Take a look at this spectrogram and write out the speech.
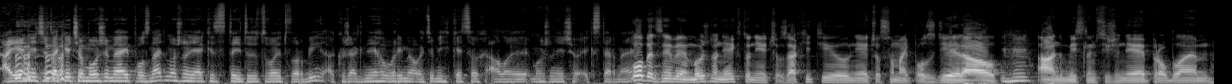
A je niečo také, čo môžeme aj poznať, možno nejaké z tejto tvojej tvorby? Akože ak nehovoríme o temných kecoch, ale možno niečo externé? Vôbec neviem, možno niekto niečo zachytil, niečo som aj pozdieľal uh-huh. a myslím si, že nie je problém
